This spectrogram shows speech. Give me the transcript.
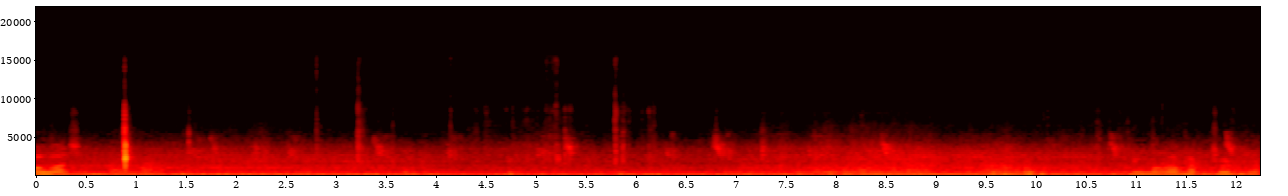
mabawasan. Yung mga matured na.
